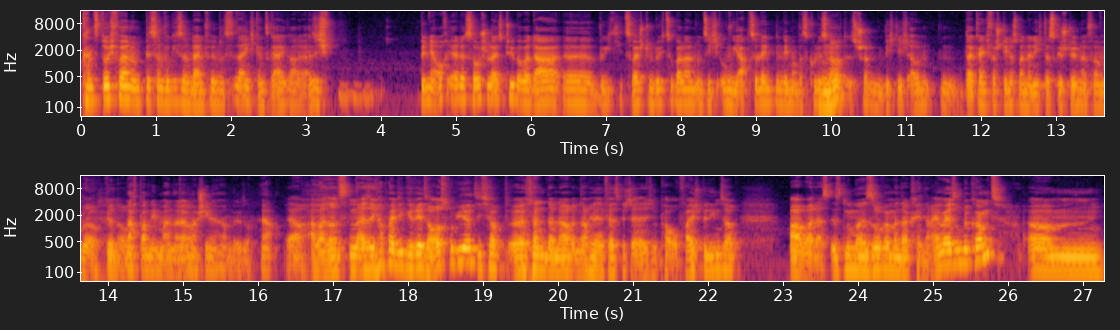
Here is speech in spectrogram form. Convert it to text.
kannst durchfeuern und bist dann wirklich so in deinem Film. Das ist eigentlich ganz geil gerade. Also ich bin ja auch eher der Socialized-Typ, aber da äh, wirklich die zwei Stunden durchzuballern und sich irgendwie abzulenken, indem man was Cooles Mhm. hört, ist schon wichtig. Und da kann ich verstehen, dass man da nicht das Gestöhne vom Ja, genau. Nachbarn nebenan an der Ja. Maschine hören will. So. Ja. Ja, aber ansonsten, also ich habe halt die Geräte ausprobiert. Ich habe äh, dann danach im Nachhinein festgestellt, dass ich ein paar auch falsch bedient habe. Aber das ist nun mal so, wenn man da keine Einweisung bekommt. Ähm,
